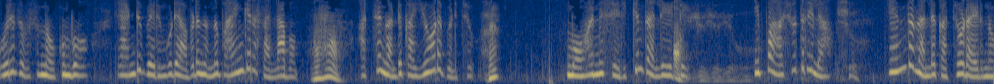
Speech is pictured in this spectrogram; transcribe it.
ഒരു ദിവസം നോക്കുമ്പോ രണ്ടുപേരും കൂടി അവിടെ നിന്ന് ഭയങ്കര സല്ലാപം. ആഹാ. അച്ഛൻ കണ്ട് കയ്യോടെ പിടിച്ചു. ഏ? മോഹന് ശരിക്കും അയ്യയ്യോ. ഇപ്പൊ ആശുപത്രിയിലാ. എന്ത് നല്ല കച്ചവടായിരുന്നു.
